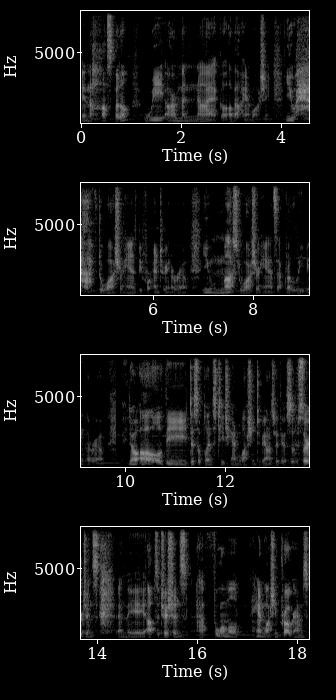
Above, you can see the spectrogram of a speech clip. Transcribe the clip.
In the hospital, we are maniacal about hand washing. You have to wash your hands before entering a room. You must wash your hands after leaving the room. You know, all the disciplines teach hand washing, to be honest with you. So the surgeons and the obstetricians have formal hand washing programs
